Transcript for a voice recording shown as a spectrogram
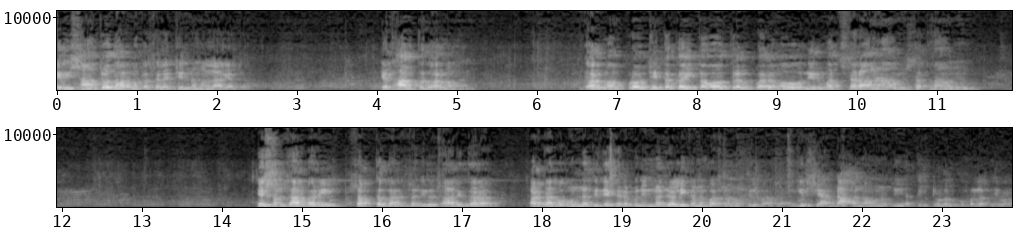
यदि साँचो धर्म कसैलाई चिन्न मन लागेको छ? यथार्थ धर्म भने धर्म प्रोजित कैतवोत्र परमो निर्मत्सराणाम सताम यस संसारभरि सप्त गर्न सजिलो छ अरे तर अर्काको उन्नति देखेर पनि नजलिकन बस्न मुस्किल पर्छ। ईर्ष्या डाह नहुनु चाहिँ अति ठुलो उपलब्धि भयो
